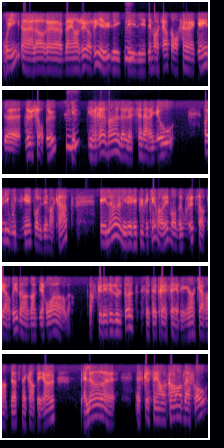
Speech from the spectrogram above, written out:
Oui, alors ben, en Géorgie, il y a eu les, hmm. démocrates ont fait un gain de deux sur deux, qui, est, mm-hmm. vraiment le scénario hollywoodien pour les démocrates. Et là, les républicains vont vont obligés de se regarder dans, le miroir, là. Parce que les résultats, c'était très serré, hein, 49-51. Ben là, euh, est-ce que c'est encore de la fraude?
